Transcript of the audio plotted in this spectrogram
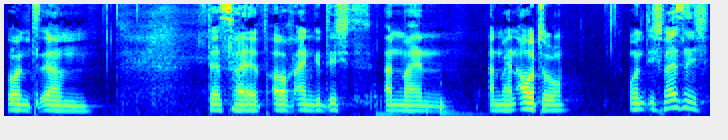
und ähm, deshalb auch ein Gedicht an mein an mein Auto. Und ich weiß nicht,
